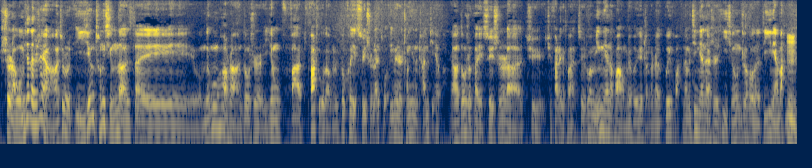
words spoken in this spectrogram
是的，我们现在是这样啊，就是已经成型的，在我们的公众号上都是已经发发出的，我们都可以随时来做，因为是成型的产品，然后都是可以随时的去去发这个团。所以说明年的话，我们会有一个整个的规划。那么今年呢是疫情之后的第一年吧，嗯，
